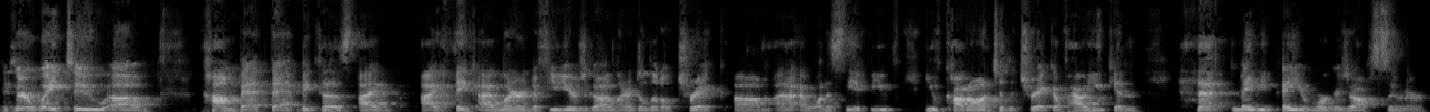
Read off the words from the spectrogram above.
Is there a way to uh, combat that? Because I I think I learned a few years ago. I learned a little trick. Um, I, I want to see if you've you've caught on to the trick of how you can maybe pay your mortgage off sooner.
